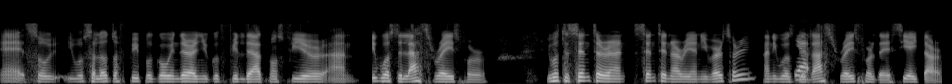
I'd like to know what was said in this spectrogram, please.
Uh, so it was a lot of people going there, and you could feel the atmosphere. And it was the last race for, it was the center centenary anniversary, and it was yeah. the last race for the C8R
